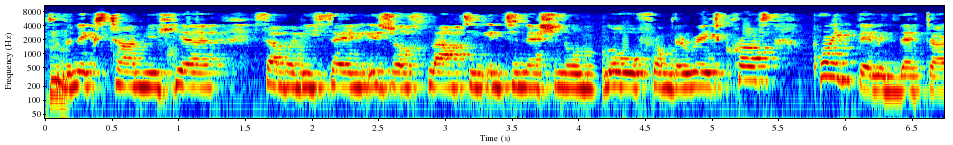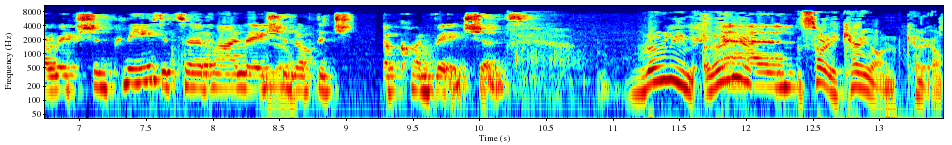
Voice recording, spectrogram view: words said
So hmm. the next time you hear somebody saying Israel's flouting international law from the Red Cross, point them in that direction, please. It's a violation yeah. of the Geneva Conventions. Rolene, earlier, um, sorry, carry on, carry on.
